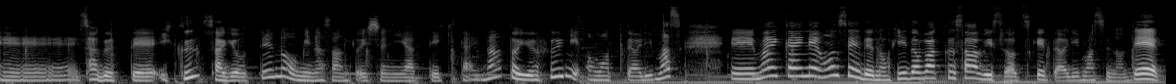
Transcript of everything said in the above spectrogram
えー、探っていく作業っていうのを皆さんと一緒にやっていきたいなというふうに思っております。えー、毎回ね音声でのフィードバックサービスをつけておりますので、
